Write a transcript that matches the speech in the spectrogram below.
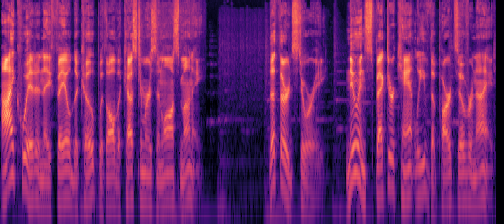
I quit and they failed to cope with all the customers and lost money. The third story. New inspector can't leave the parts overnight,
